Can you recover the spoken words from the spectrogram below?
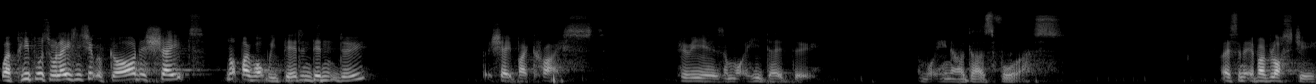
where people's relationship with God is shaped not by what we did and didn't do, but shaped by Christ, who he is and what he did do, and what he now does for us. Listen, if I've lost you,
